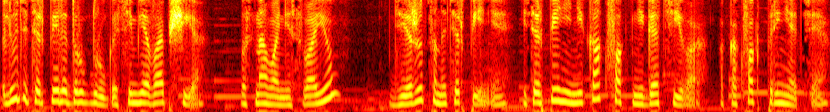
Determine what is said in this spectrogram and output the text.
Люди терпели друг друга. Семья вообще в основании своем держится на терпении. И терпение не как факт негатива, а как факт принятия.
